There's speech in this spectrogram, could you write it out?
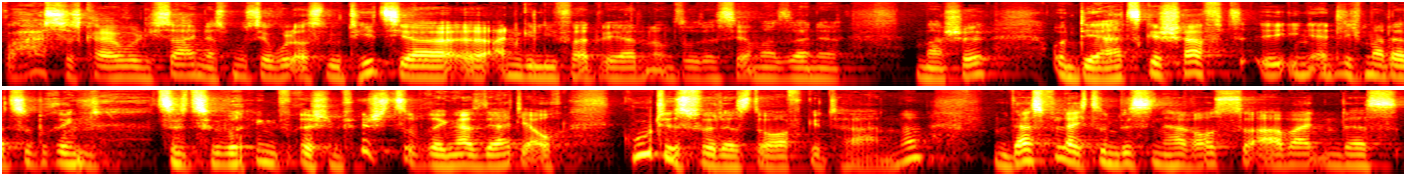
Was, das kann ja wohl nicht sein, das muss ja wohl aus Lutetia äh, angeliefert werden und so, das ist ja mal seine Masche. Und der hat es geschafft, äh, ihn endlich mal dazu bringen, zu, zu bringen, frischen Fisch zu bringen. Also der hat ja auch Gutes für das Dorf getan. Ne? Und das vielleicht so ein bisschen herauszuarbeiten, dass äh,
